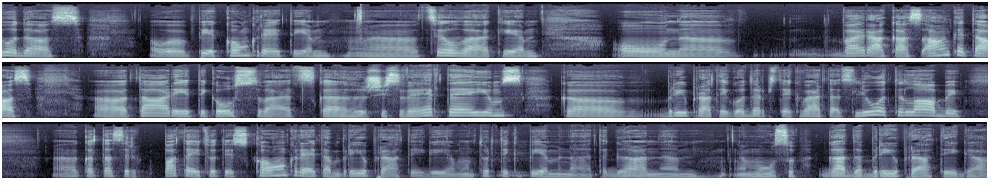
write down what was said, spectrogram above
dodās uh, pie konkrētiem uh, cilvēkiem, un uh, vairākās anketās uh, tā arī tika uzsvērts, ka šis vērtējums, ka brīvprātīgo darbs tiek vērtēts ļoti labi, uh, ka tas ir pateicoties konkrētam brīvprātīgajam, un tur tika pieminēta gan mūsu gada brīvprātīgā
